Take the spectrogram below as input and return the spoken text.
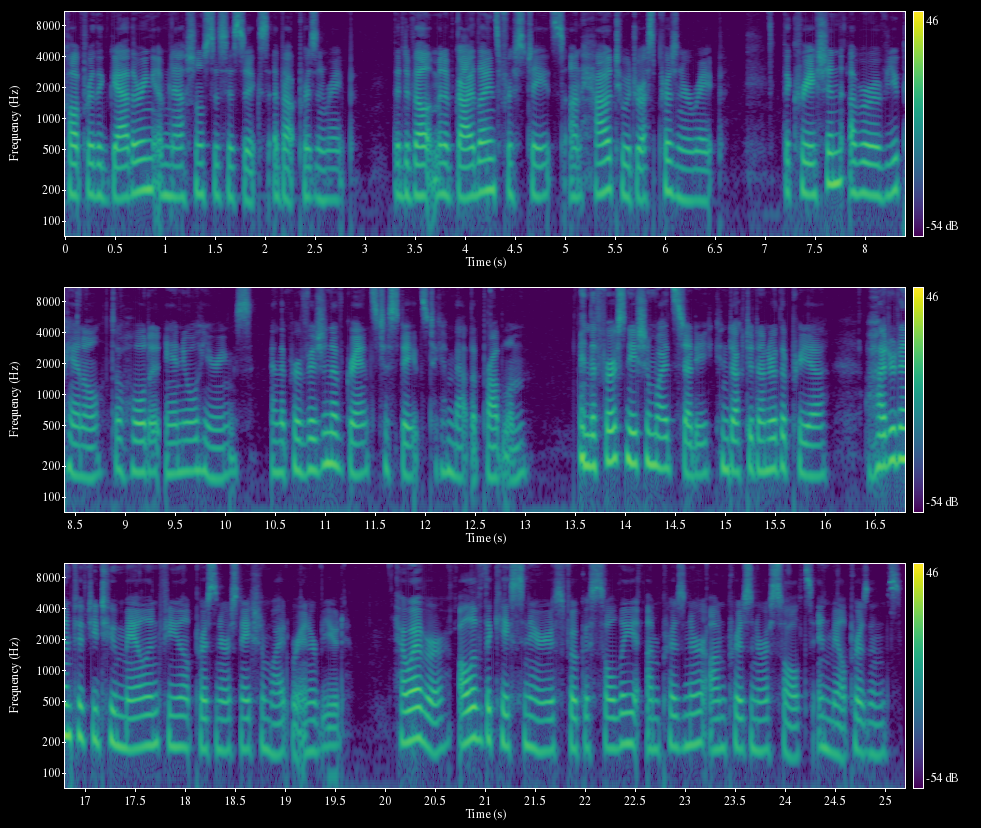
called for the gathering of national statistics about prison rape, the development of guidelines for states on how to address prisoner rape, the creation of a review panel to hold annual hearings, and the provision of grants to states to combat the problem. In the first nationwide study conducted under the PREA, 152 male and female prisoners nationwide were interviewed. However, all of the case scenarios focused solely on prisoner on prisoner assaults in male prisons.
